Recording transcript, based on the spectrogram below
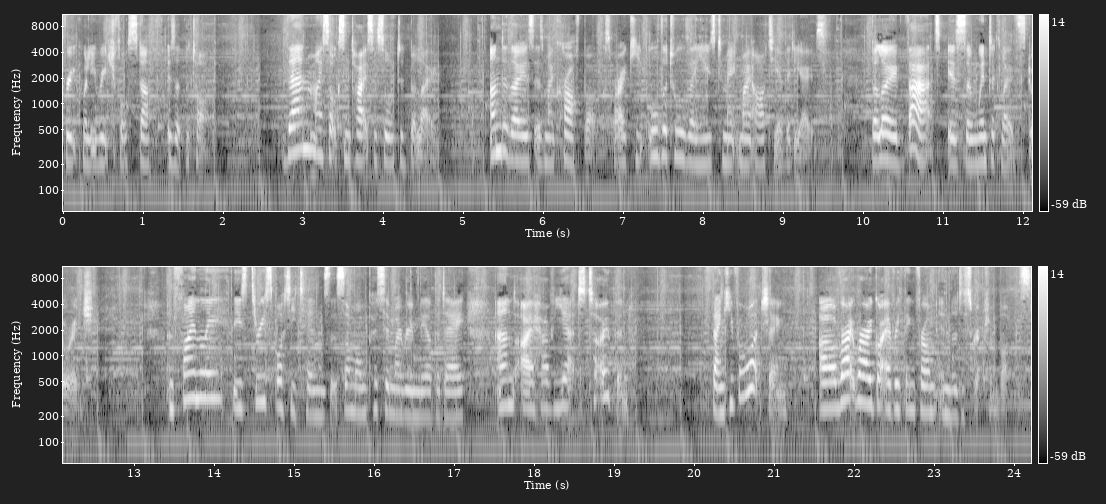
frequently reached for stuff is at the top. Then my socks and tights are sorted below. Under those is my craft box, where I keep all the tools I use to make my Artia videos. Below that is some winter clothes storage. And finally, these three spotty tins that someone put in my room the other day, and I have yet to open. Thank you for watching. Uh, I'll write where I got everything from in the description box.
